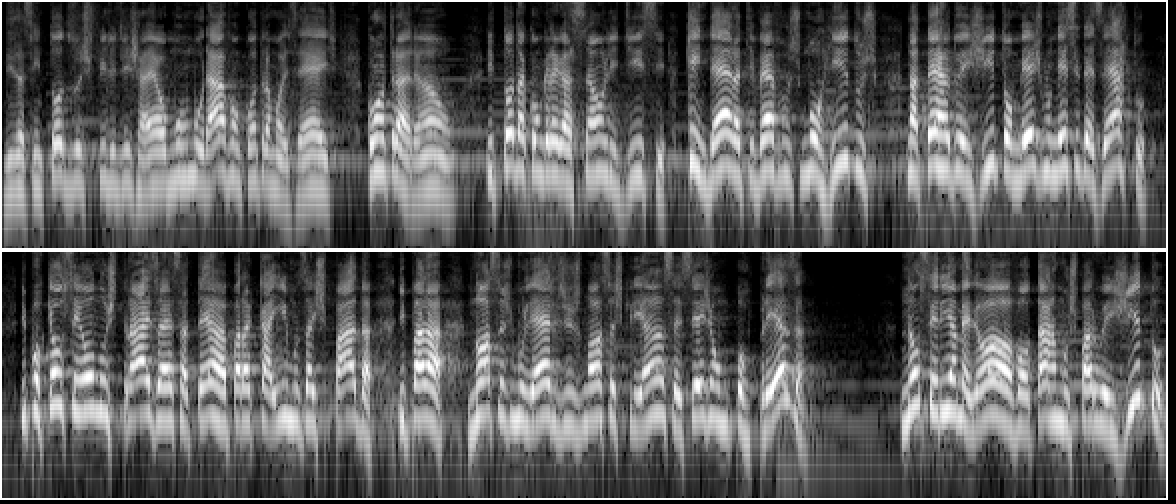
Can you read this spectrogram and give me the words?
diz assim: Todos os filhos de Israel murmuravam contra Moisés, contra Arão, e toda a congregação lhe disse: Quem dera tivéssemos morridos na terra do Egito ou mesmo nesse deserto e porque o Senhor nos traz a essa terra para cairmos a espada e para nossas mulheres e nossas crianças sejam por presa? Não seria melhor voltarmos para o Egito?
